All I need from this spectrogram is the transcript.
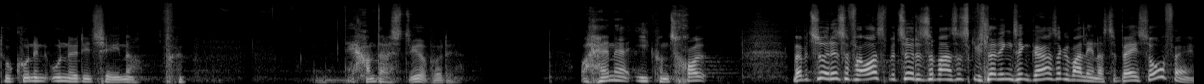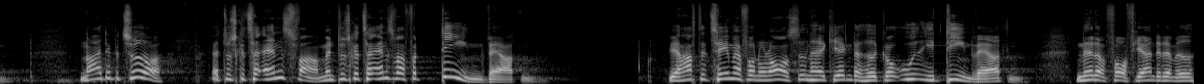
du er kun en unødig tjener. det er ham, der har styr på det. Og han er i kontrol. Hvad betyder det så for os? Betyder det så bare, så skal vi slet ingenting gøre, så kan vi bare læne os tilbage i sofaen? Nej, det betyder, at du skal tage ansvar, men du skal tage ansvar for din verden. Vi har haft et tema for nogle år siden her i kirken, der hed Gå ud i din verden. Netop for at fjerne det der med,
